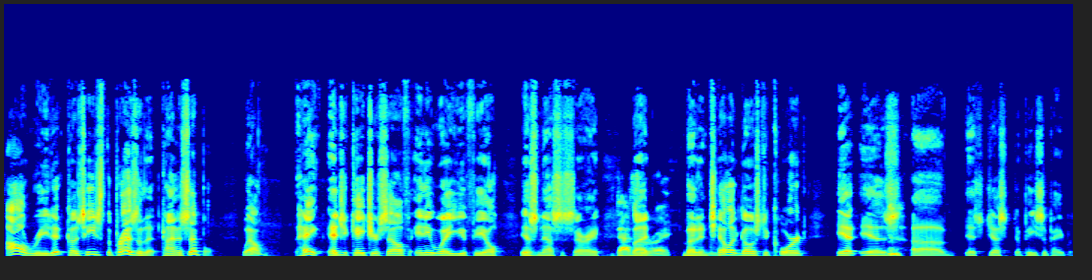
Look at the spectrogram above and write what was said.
I'll read it because he's the president. Kind of simple. Well, hey, educate yourself any way you feel is necessary. That's but, right. But until it goes to court, it is uh, it's just a piece of paper.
